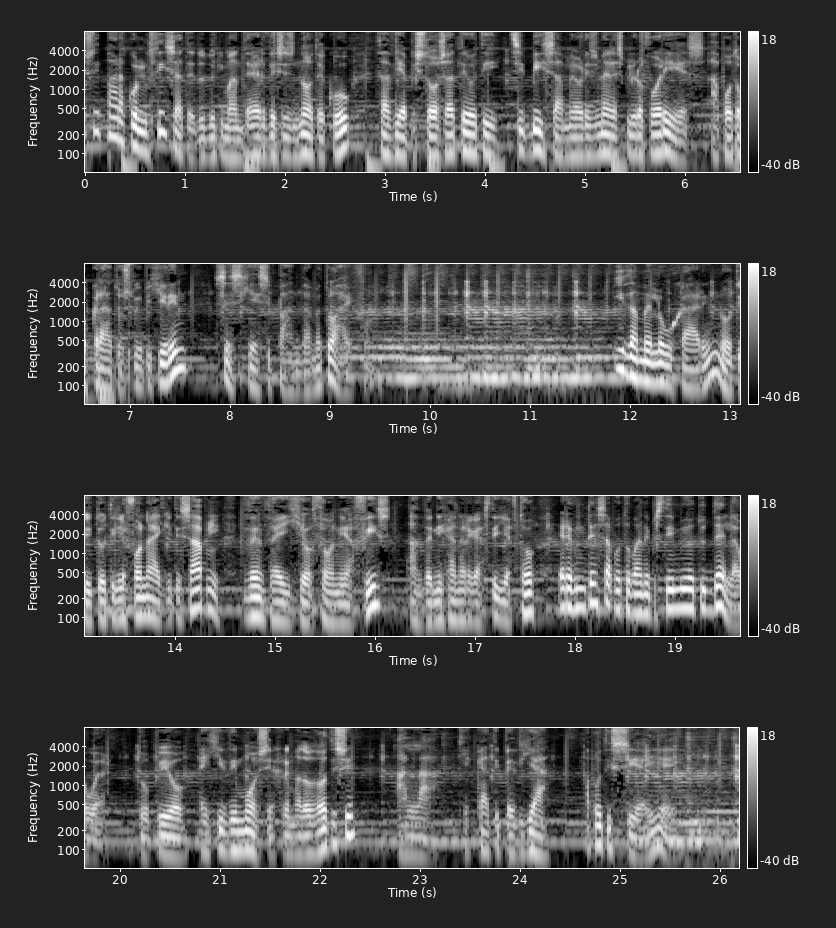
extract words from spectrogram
Όσοι παρακολουθήσατε το ντοκιμαντέρ This is not a coup, θα διαπιστώσατε ότι τσιμπήσαμε ορισμένες πληροφορίες από το κράτος του επιχειρήν σε σχέση πάντα με το iPhone. Είδαμε λόγου χάρη ότι το τηλεφωνάκι της Apple δεν θα είχε οθόνη αφής αν δεν είχαν εργαστεί γι' αυτό ερευνητές από το Πανεπιστήμιο του Delaware, το οποίο έχει δημόσια χρηματοδότηση, αλλά και κάτι παιδιά από τη CIA.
